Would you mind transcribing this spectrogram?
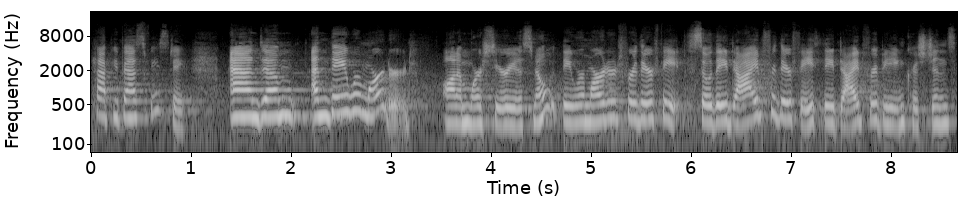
Happy Past Feast Day. And, um, and they were martyred on a more serious note, they were martyred for their faith. So they died for their faith, they died for being Christians.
